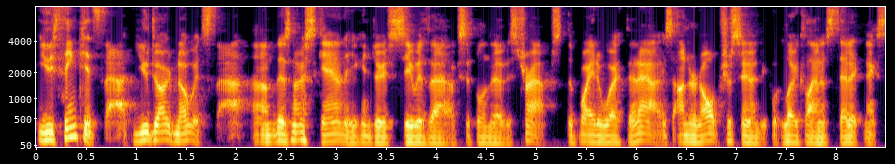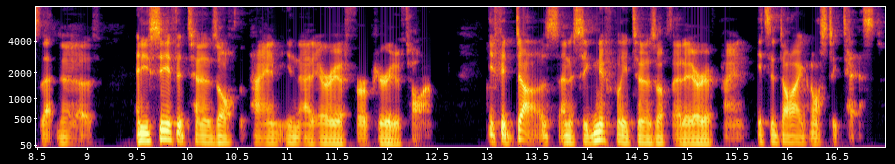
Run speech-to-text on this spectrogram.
you think it's that, you don't know it's that. Um, there's no scan that you can do to see whether that occipital nerve is trapped. The way to work that out is under an ultrasound, you put local anesthetic next to that nerve and you see if it turns off the pain in that area for a period of time. If it does, and it significantly turns off that area of pain, it's a diagnostic test.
